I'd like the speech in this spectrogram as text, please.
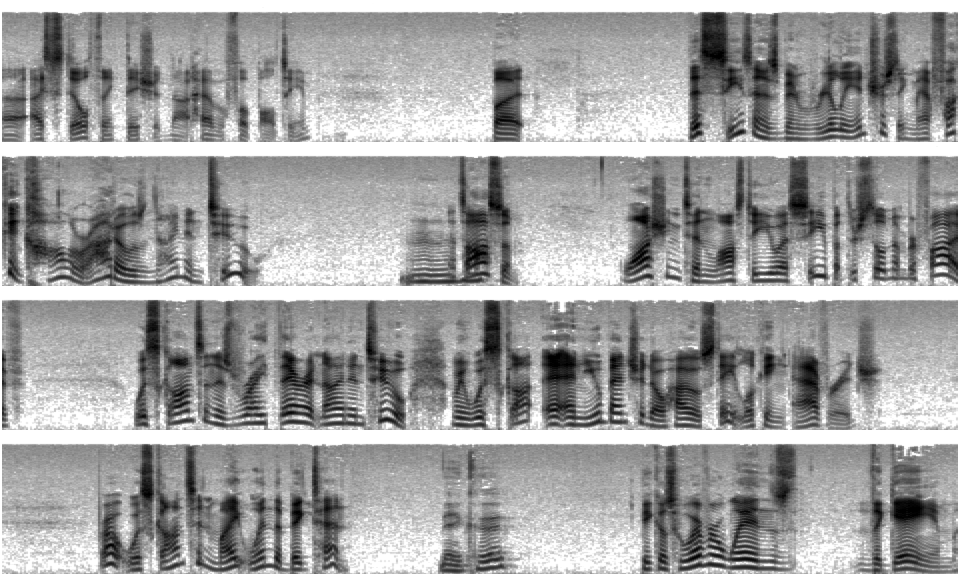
Uh, I still think they should not have a football team. But this season has been really interesting, man. Fucking Colorado's 9 and 2. That's Mhm. awesome. Washington lost to USC, but they're still number five. Wisconsin is right there at nine and two. I mean, Wisconsin, and you mentioned Ohio State looking average. Bro, Wisconsin might win the Big Ten They could. because whoever wins the game,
